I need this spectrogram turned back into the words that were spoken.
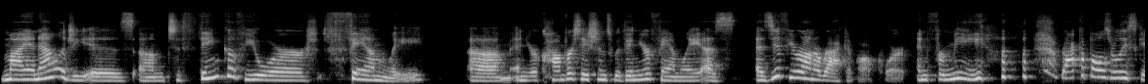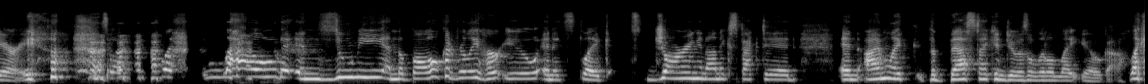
my analogy is um, to think of your family um, and your conversations within your family as as if you're on a racquetball court. And for me, racquetball is really scary. so it's like loud and zoomy, and the ball could really hurt you. And it's like jarring and unexpected. And I'm like, the best I can do is a little light yoga. Like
